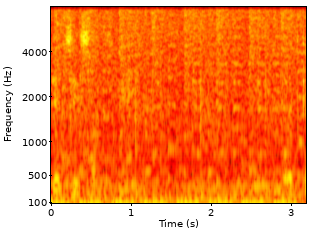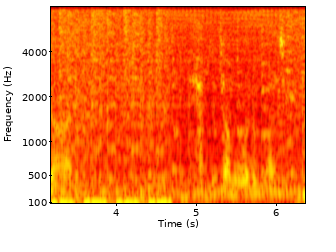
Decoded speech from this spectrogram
did see something. But it's gone. You have to tell me what it was.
